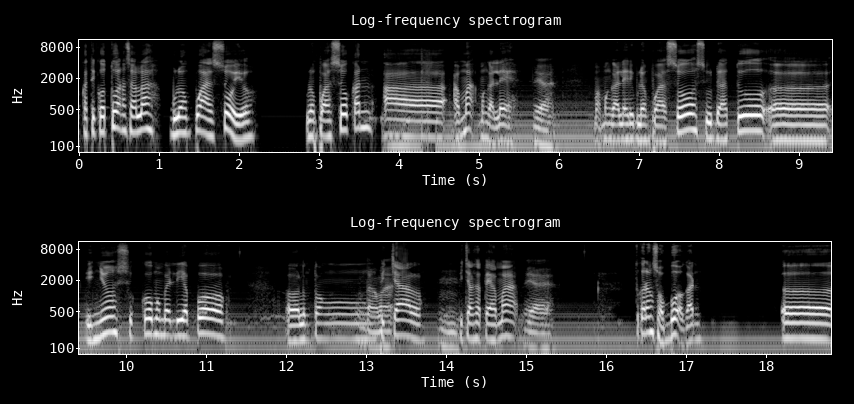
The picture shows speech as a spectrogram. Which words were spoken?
ketika tuh anak salah bulan puasa yo bulan puasa kan ah, amak menggaleh Ya. Mak menggaleh di bulan puasa sudah tuh eh inyo suka membeli apa? Eh, lontong pical. Hmm. pical sate amak Ya. itu kadang sobok kan. Eh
